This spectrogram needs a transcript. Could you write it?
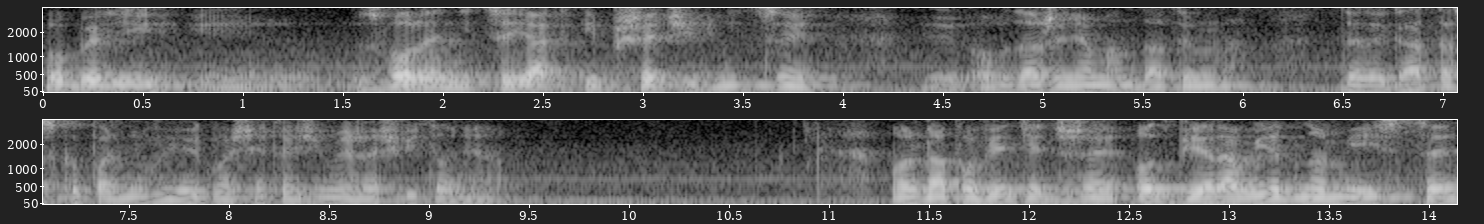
bo byli zwolennicy, jak i przeciwnicy y, obdarzenia mandatem delegata z kopalni Wujek właśnie Kazimierza Świtonia. Można powiedzieć, że odbierał jedno miejsce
